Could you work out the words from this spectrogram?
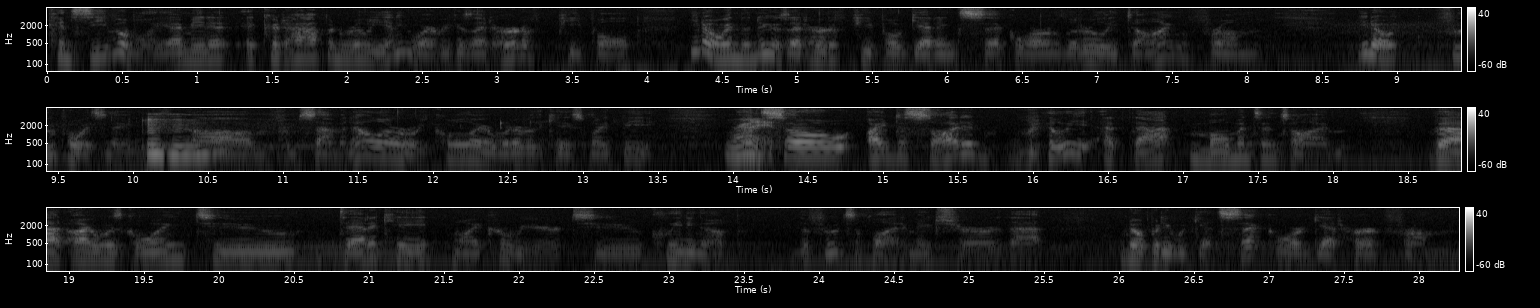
conceivably, I mean, it, it could happen really anywhere because I'd heard of people, you know, in the news, I'd heard of people getting sick or literally dying from, you know, food poisoning, Mhm. um, from salmonella or E. coli or whatever the case might be. Right. And so I decided really at that moment in time that I was going to dedicate my career to cleaning up the food supply to make sure that nobody would get sick or get hurt from,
